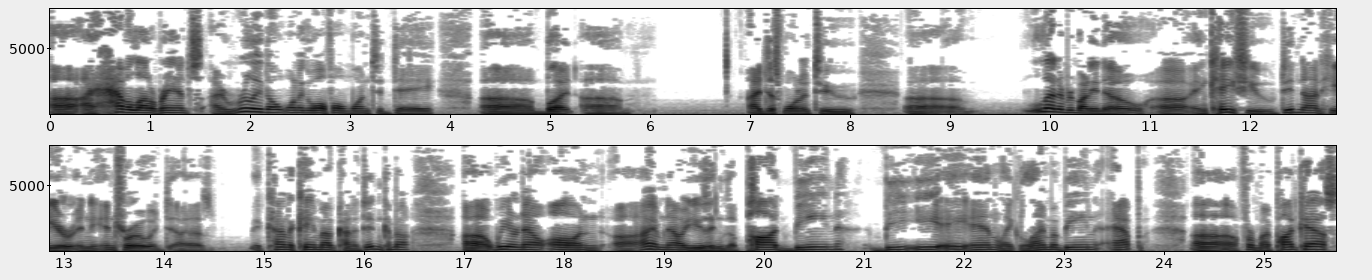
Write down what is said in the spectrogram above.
Uh, I have a lot of rants. I really don't want to go off on one today, uh, but um, I just wanted to uh, let everybody know, uh, in case you did not hear in the intro, uh, it kind of came out, kind of didn't come out. Uh, we are now on, uh, I am now using the Podbean, B E A N, like Lima Bean app uh, for my podcast.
